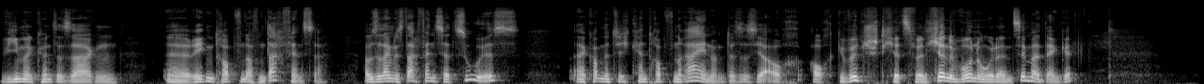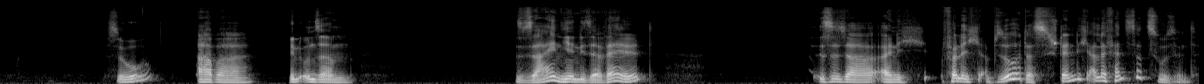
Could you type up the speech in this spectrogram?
wie man könnte sagen, äh, Regentropfen auf dem Dachfenster. Aber solange das Dachfenster zu ist, äh, kommt natürlich kein Tropfen rein. Und das ist ja auch, auch gewünscht jetzt, wenn ich an eine Wohnung oder ein Zimmer denke. So, aber in unserem Sein hier in dieser Welt ist es ja eigentlich völlig absurd, dass ständig alle Fenster zu sind.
